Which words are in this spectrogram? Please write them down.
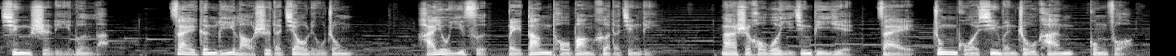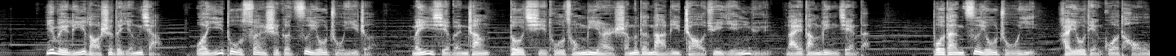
轻视理论了。在跟李老师的交流中，还有一次被当头棒喝的经历。那时候我已经毕业，在中国新闻周刊工作。因为李老师的影响，我一度算是个自由主义者，每写文章都企图从密尔什么的那里找句引语来当令箭的。不但自由主义，还有点过头，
